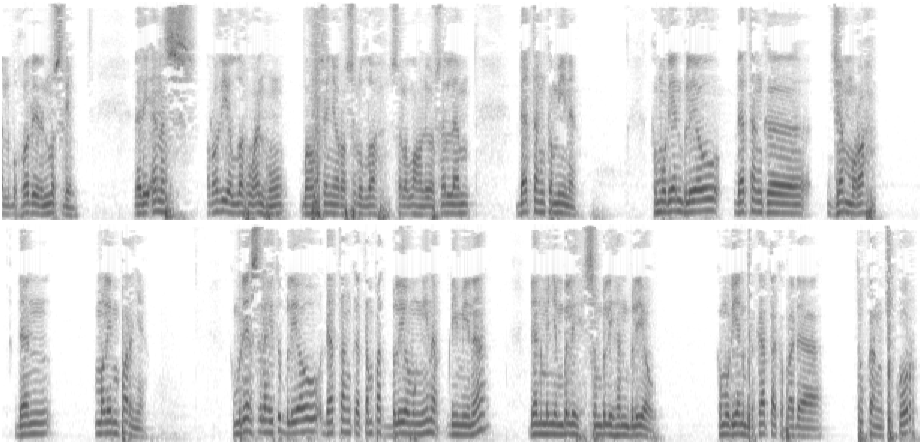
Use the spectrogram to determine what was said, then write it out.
Al-Bukhari dan Muslim dari Anas radhiyallahu anhu bahwasanya Rasulullah sallallahu alaihi wasallam datang ke Mina. Kemudian beliau datang ke Jamrah dan melemparnya. Kemudian setelah itu beliau datang ke tempat beliau menginap di Mina dan menyembelih sembelihan beliau. Kemudian berkata kepada tukang cukur,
